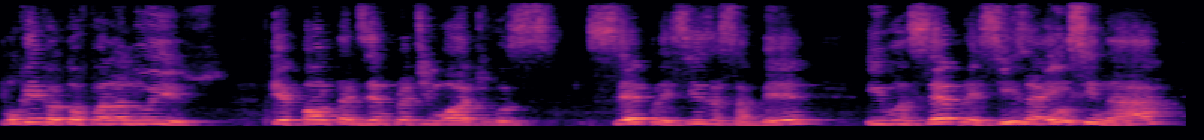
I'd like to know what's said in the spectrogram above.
Por que, que eu estou falando isso? Porque Paulo está dizendo para Timóteo: você precisa saber e você precisa ensinar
